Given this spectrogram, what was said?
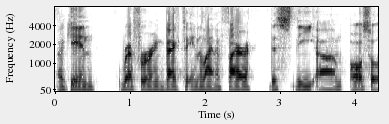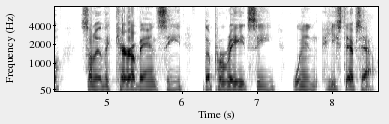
again, referring back to In the Line of Fire, this the um, also some of the caravan scene, the parade scene when he steps out.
